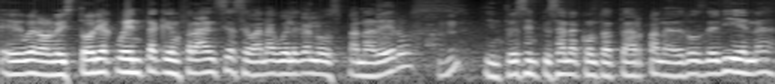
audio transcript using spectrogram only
Eh, bueno, la historia cuenta que en Francia se van a huelga los panaderos y entonces empiezan a contratar panaderos de Viena,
